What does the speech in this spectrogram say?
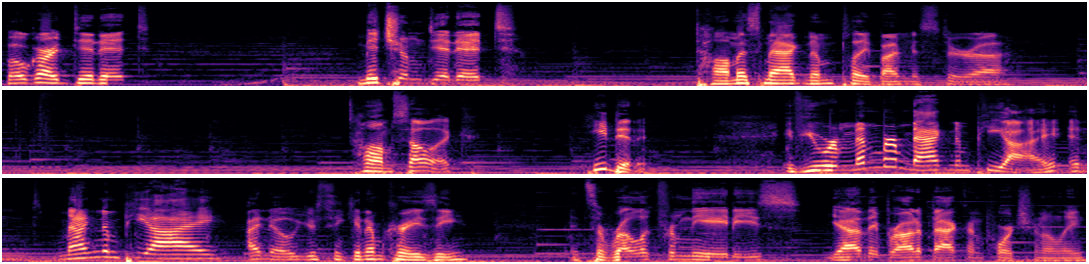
Bogart did it. Mitchum did it. Thomas Magnum, played by Mr. Uh, Tom Selleck, he did it. If you remember Magnum PI, and Magnum PI, I know you're thinking I'm crazy. It's a relic from the 80s. Yeah, they brought it back, unfortunately.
